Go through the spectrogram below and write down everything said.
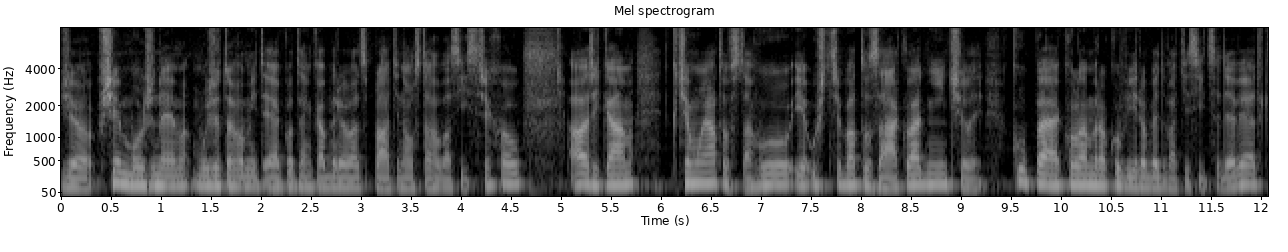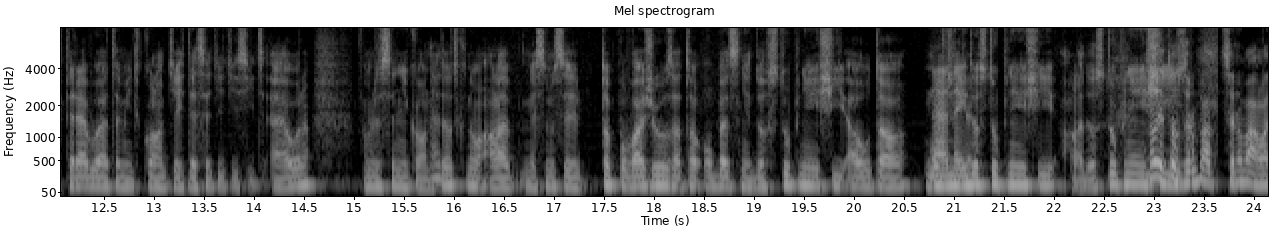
že jo, všem možným, můžete ho mít i jako ten kabriolet s plátinou stahovací střechou, ale říkám, k čemu já to vztahu, je už třeba to základní, čili kupé kolem roku výroby 2009, které budete mít kolem těch 10 000 eur, Doufám, že se nikoho nedotknu, ale myslím si, to považuji za to obecně dostupnější auto. Ne Určitě. nejdostupnější, ale dostupnější. No je to zhruba cenová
